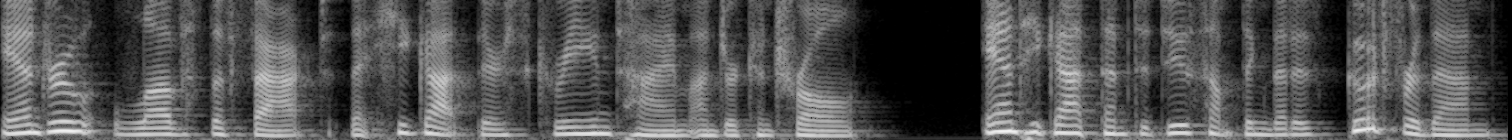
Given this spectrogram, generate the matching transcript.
Andrew loves the fact that he got their screen time under control and he got them to do something that is good for them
